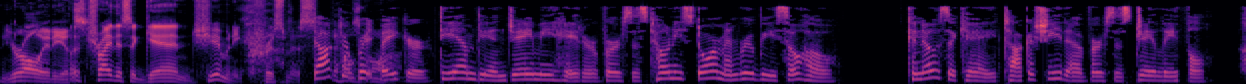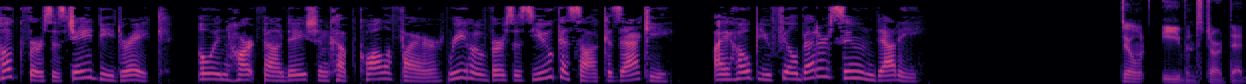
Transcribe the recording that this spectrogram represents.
You're all idiots. Let's try this again. Jiminy Christmas. Dr. Britt? Baker, DMD and Jamie Hayter versus Toni Storm and Ruby Soho. Konosuke Takeshita versus Jay Lethal. Hook versus JD Drake. Owen Hart Foundation Cup qualifier, Riho versus Yuka Sakazaki. I hope you feel better soon, Daddy. Don't even start that.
